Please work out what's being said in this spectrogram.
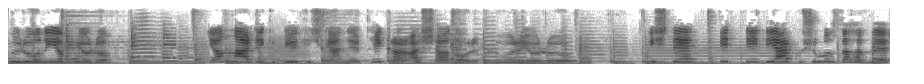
kuyruğunu yapıyorum. Yanlardaki büyük üçgenleri tekrar aşağı doğru kıvırıyorum. İşte bitti. Diğer kuşumuz da hazır.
